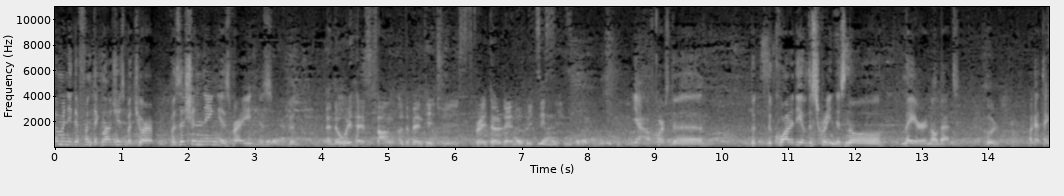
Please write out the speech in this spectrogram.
so many different technologies, but your positioning is very is good. And we have some advantages greater than resistive. Yeah, of course. The, the the quality of the screen. There's no layer and all that. Cool. Okay, thanks.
